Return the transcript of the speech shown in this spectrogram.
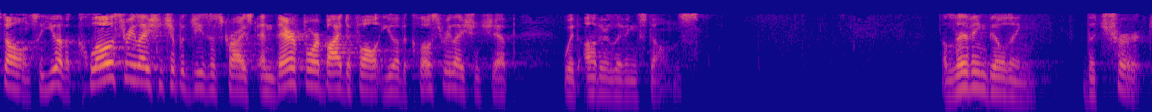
stones. So you have a close relationship with Jesus Christ, and therefore by default you have a close relationship with other living stones. A living building, the church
